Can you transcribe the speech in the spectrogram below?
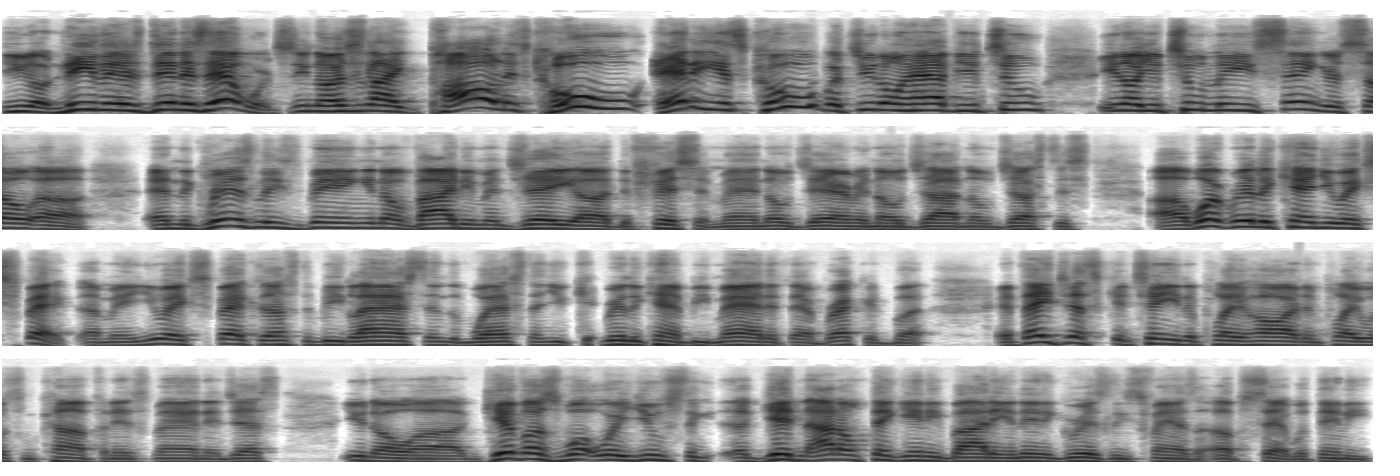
you know, neither is Dennis Edwards. You know, it's like Paul is cool, Eddie is cool, but you don't have your two, you know, your two lead singers. So, uh, and the Grizzlies being, you know, vitamin J uh, deficient, man. No Jeremy, no John, no Justice. Uh, what really can you expect? I mean, you expect us to be last in the West, and you really can't be mad at that record. But if they just continue to play hard and play with some confidence, man, and just you know, uh, give us what we're used to uh, getting. I don't think anybody and any Grizzlies fans are upset with any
